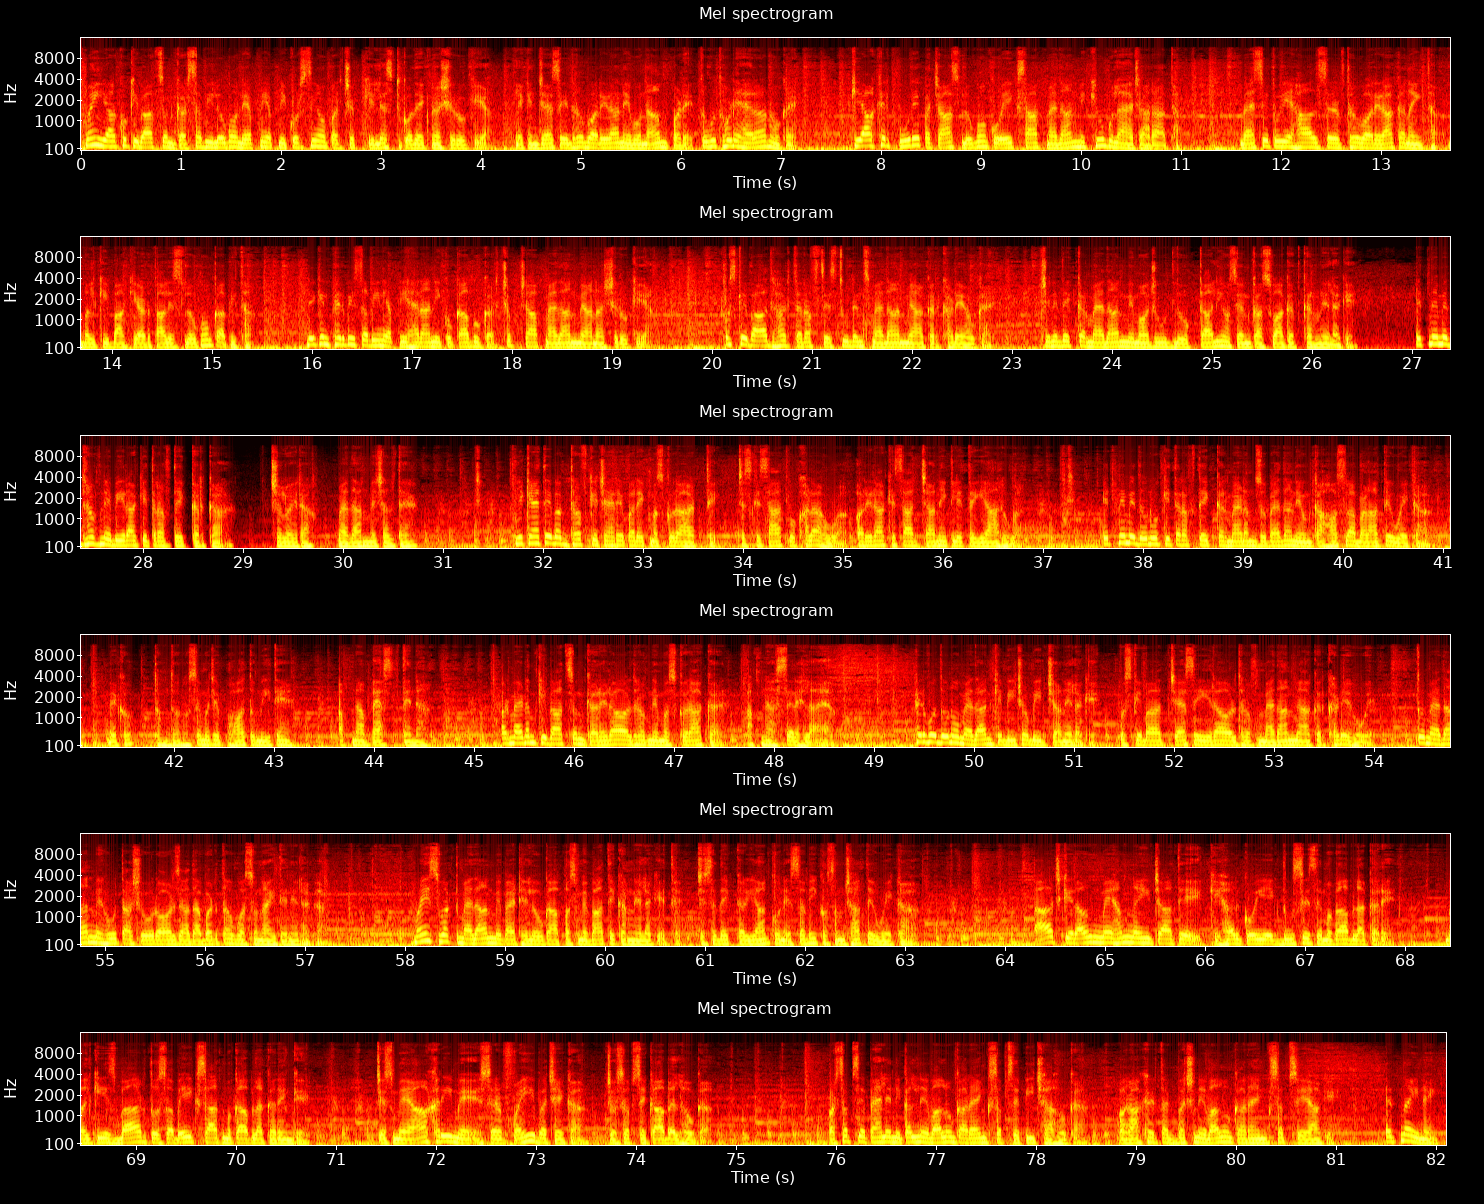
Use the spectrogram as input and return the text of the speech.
वहीं याकू की बात सुनकर सभी लोगों ने अपनी अपनी कुर्सियों पर चिपकी लिस्ट को देखना शुरू किया। लेकिन जैसे ध्रुव और ने वो नाम पढ़े तो वो थोड़े हैरान हो गए। कि आखिर पूरे पचास लोगों को एक साथ मैदान में क्यों बुलाया जा रहा था? वैसे तो ये हाल सिर्फ़ ध्रुव और इरा का नहीं था, बल्कि बाकी अड़तालीस लोगों का भी था। लेकिन फिर भी सभी ने अपनी हैरानी को काबू कर चुपचाप मैदान में आना शुरू किया। उसके बाद हर तरफ़ से स्टूडेंट्स मैदान में आकर खड़े हो गए, जिन्हें देखकर मैदान में मौजूद लोग तालियों से उनका स्वागत करने लगे। इतने में ध्रुव ने बीरा की तरफ़ देखकर कहा, चलो इरा, मैदान में चलते हैं। ये कहते वक्त ध्रुव के चेहरे पर एक मुस्कुराहट थी, जिसके साथ वो खड़ा हुआ और इरा के साथ जाने के लिए तैयार हुआ। इतने में दोनों की तरफ़ देखकर मैडम जुबैदा ने उनका हौसला बढ़ाते हुए कहा, देखो, तुम दोनों से मुझे बहुत उम्मीदें हैं, अपना बेस्ट देना। और मैडम की बात सुनकर इरा और ध्रुव ने मुस्कुराकर अपना सिर हिलाया। फिर वो दोनों मैदान के बीचों बीच जाने लगे। उसके बाद जैसे ईरा और ध्रुव मैदान में आकर खड़े हुए तो मैदान में होता शोर और ज़्यादा बढ़ता हुआ सुनाई देने लगा। वहीं इस वक्त मैदान में बैठे लोग आपस में बातें करने लगे थे, जिसे देखकर याको ने सभी को समझाते हुए कहा आज के राउंड में हम नहीं चाहते कि हर कोई एक दूसरे से मुकाबला करे, बल्कि इस बार तो सब एक साथ मुकाबला करेंगे, जिसमें आखिरी में सिर्फ़ वही बचेगा जो सबसे काबिल होगा। और सबसे पहले निकलने वालों का रैंक सबसे पीछा होगा, और आखिर तक बचने वालों का रैंक सबसे आगे। इतना ही नहीं,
